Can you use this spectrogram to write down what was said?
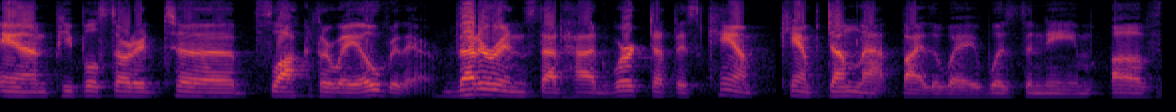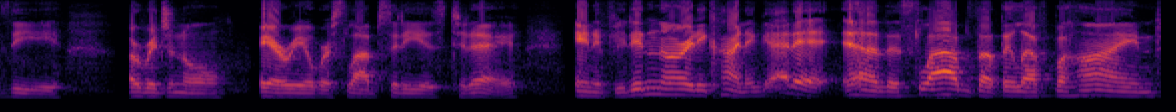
and people started to flock their way over there. Veterans that had worked at this camp, Camp Dunlap, by the way, was the name of the original area where Slab City is today. And if you didn't already kind of get it, uh, the slabs that they left behind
